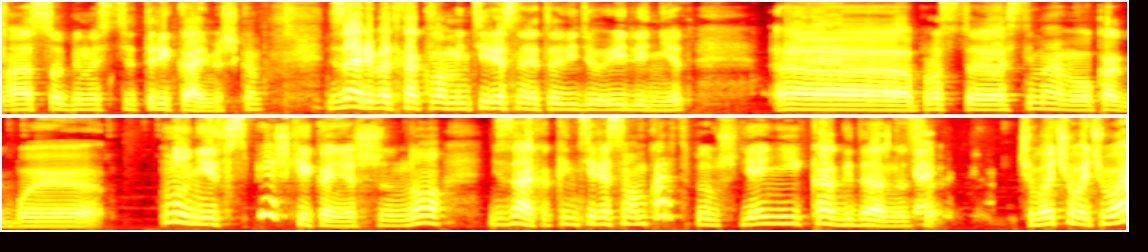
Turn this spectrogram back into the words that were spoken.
Особенности. Три камешка. Не знаю, ребят, как вам интересно это видео или нет. Э, просто снимаем его как бы... Ну, не в спешке, конечно, но не знаю, как интересна вам карта, потому что я никогда... Я Чего, чего, чего?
